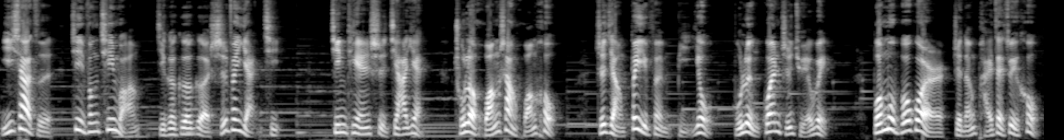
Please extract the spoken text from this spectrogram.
一下子晋封亲王，几个哥哥十分眼气。今天是家宴，除了皇上皇后，只讲辈分比幼，不论官职爵位，伯木伯果尔只能排在最后。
